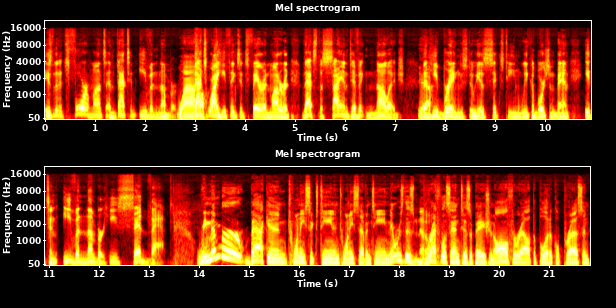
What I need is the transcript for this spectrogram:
is that it's four months, and that's an even number. Wow. That's why he thinks it's fair and moderate. That's the scientific knowledge Yeah. that he brings to his 16 week abortion ban. It's an even number. He said that. Remember back in 2016 and 2017, there was this breathless anticipation all throughout the political press and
